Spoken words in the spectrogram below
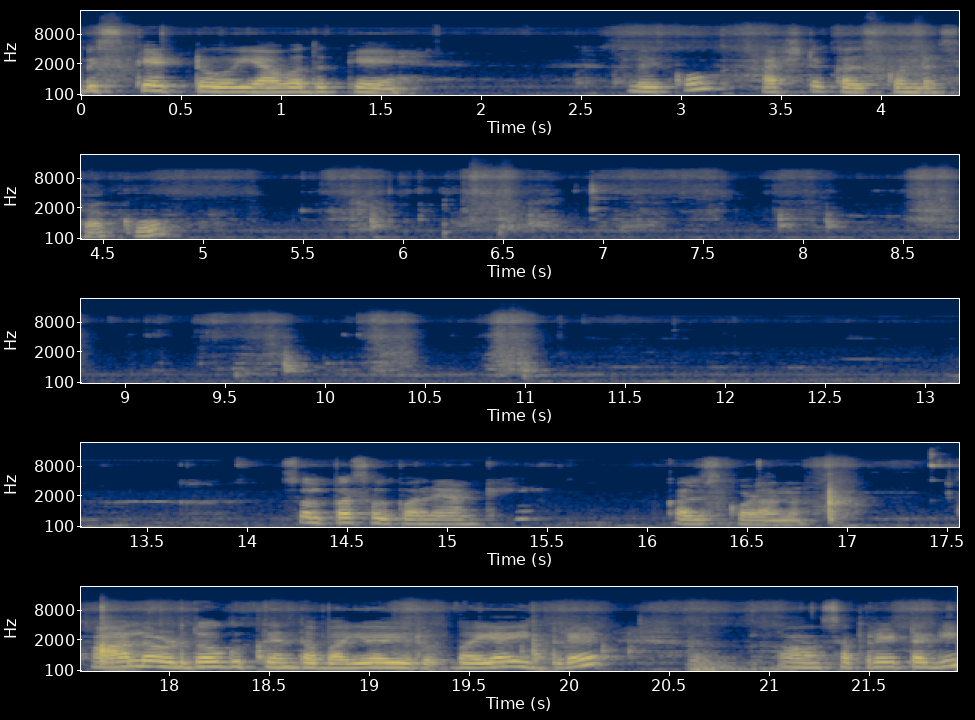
ಬಿಸ್ಕೆಟ್ಟು ಯಾವುದಕ್ಕೆ ಬೇಕೋ ಅಷ್ಟು ಕಲಿಸ್ಕೊಂಡ್ರೆ ಸಾಕು. ಸ್ವಲ್ಪ ಸ್ವಲ್ಪನೇ ಹಾಕಿ ಕಲಿಸ್ಕೊಳ್ಳೋಣ. ಹಾಲು ಒಡೆದೋಗುತ್ತೆ ಅಂತ ಭಯ ಇರು, ಭಯ ಇದ್ದರೆ ಸಪ್ರೇಟಾಗಿ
